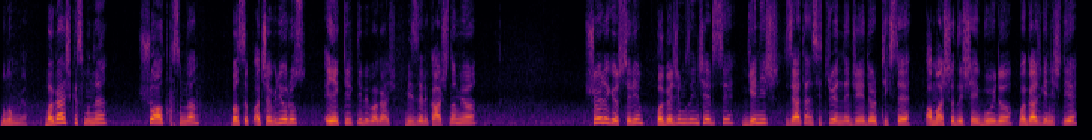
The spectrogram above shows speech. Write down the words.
bulunmuyor. Bagaj kısmını şu alt kısımdan basıp açabiliyoruz. Elektrikli bir bagaj bizleri karşılamıyor. Şöyle göstereyim. Bagajımızın içerisi geniş. Zaten Citroen'de C4X'te amaçladığı şey buydu. Bagaj genişliği.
